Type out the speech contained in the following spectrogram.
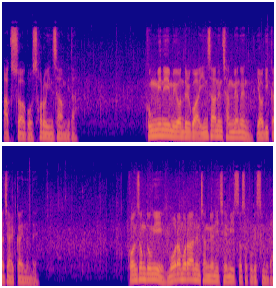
악수하고 서로 인사합니다. 국민의힘 의원들과 인사하는 장면은 여기까지 할까 했는데 권성동이 뭐라 뭐라 하는 장면이 재미있어서 보겠습니다.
